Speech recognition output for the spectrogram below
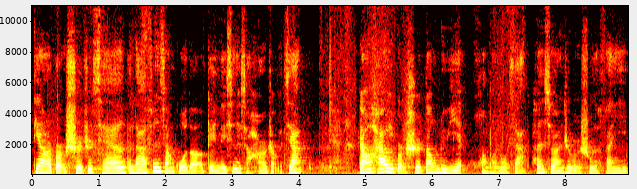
第二本是之前跟大家分享过的《给内心的小孩找个家》，然后还有一本是《当绿叶缓缓落下》。很喜欢这本书的翻译。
